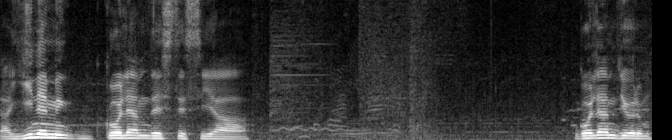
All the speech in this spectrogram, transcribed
Ya yine mi golem destesi ya? Golem diyorum.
